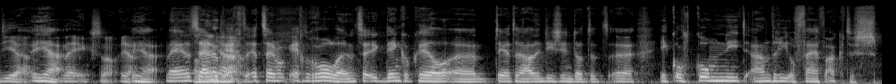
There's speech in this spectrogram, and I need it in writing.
ja. Ja. Nee, ik snap. Ja. Ja. nee, en het zijn, ook echt, het zijn ook echt rollen. En het zijn- ik denk ook heel eh, theatraal in die zin dat het... eh, ik ontkom niet aan drie of vijf actes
